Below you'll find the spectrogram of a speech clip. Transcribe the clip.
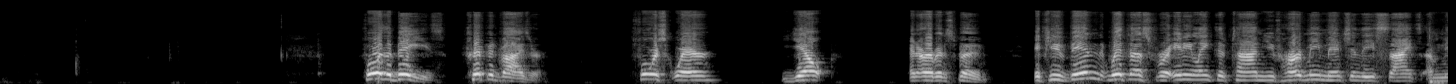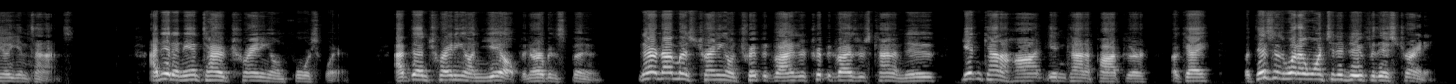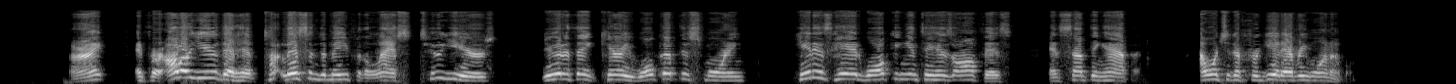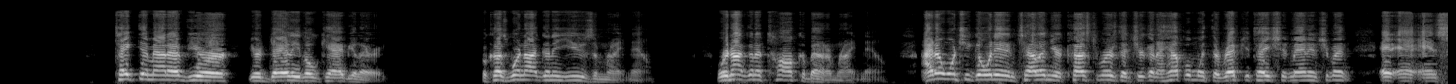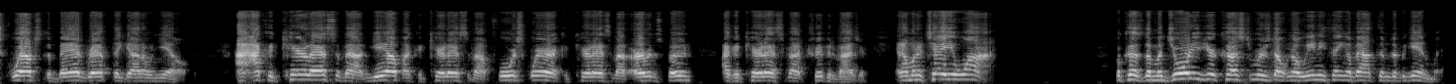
For the biggies, TripAdvisor, Foursquare, Yelp, and Urban Spoon. If you've been with us for any length of time, you've heard me mention these sites a million times. I did an entire training on Foursquare. I've done training on Yelp and Urban Spoon. There's not much training on TripAdvisor. TripAdvisor is kind of new, getting kind of hot, getting kind of popular, okay? But this is what I want you to do for this training, all right? And for all of you that have listened to me for the last two years, you're going to think Kerry woke up this morning, hit his head walking into his office, and something happened. I want you to forget every one of them. Take them out of your, your daily vocabulary because we're not going to use them right now. We're not going to talk about them right now. I don't want you going in and telling your customers that you're going to help them with the reputation management and, and, and squelch the bad rep they got on Yelp. I, I, could care less about Yelp. I could care less about Foursquare. I could care less about Urban Spoon. I could care less about TripAdvisor. And I'm going to tell you why. Because the majority of your customers don't know anything about them to begin with.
